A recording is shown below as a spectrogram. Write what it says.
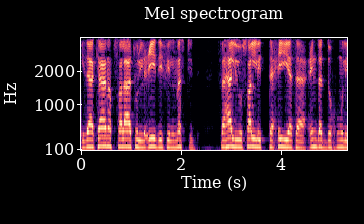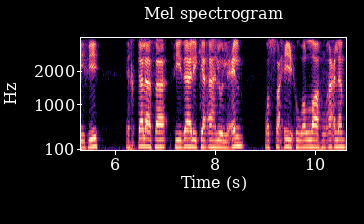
إذا كانت صلاة العيد في المسجد فهل يصلي التحية عند الدخول فيه؟ اختلف في ذلك أهل العلم والصحيح والله أعلم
